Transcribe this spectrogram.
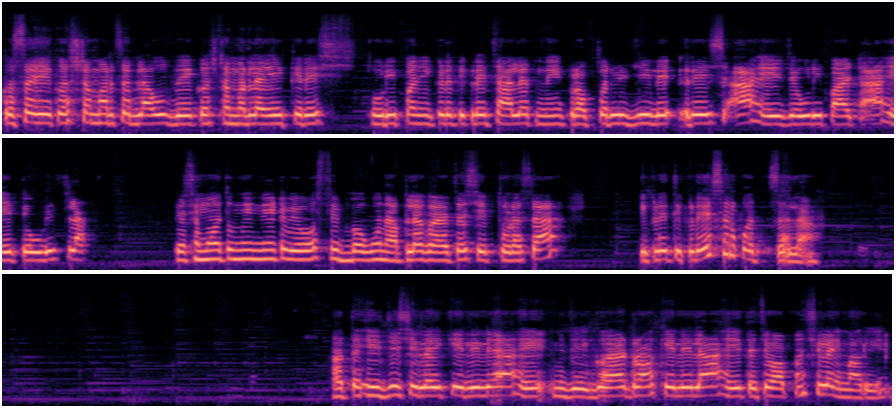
कसं हे कस्टमरचं ब्लाऊज आहे कस्टमरला एक रेश थोडी पण इकडे तिकडे चालत नाही. प्रॉपरली जी रेश आहे जेवढी पाट आहे तेवढीच लाग त्याच्यामुळे तुम्ही नीट व्यवस्थित बघून आपल्या गळ्याचा शेप थोडासा इकडे तिकडे सरकवत चला. आता ही जी शिलाई केलेली आहे म्हणजे गळा ड्रॉ केलेला आहे त्याच्यावर आपण शिलाई मारूया.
